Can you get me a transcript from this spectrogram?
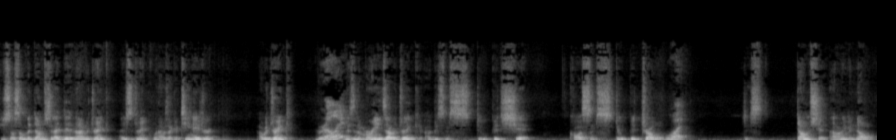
if you saw some of the dumb shit I did when I would drink. I used to drink when I was like a teenager. I would drink. Really? As in the Marines, I would drink. I would do some stupid shit, cause some stupid trouble, What? just dumb shit. I don't even know.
